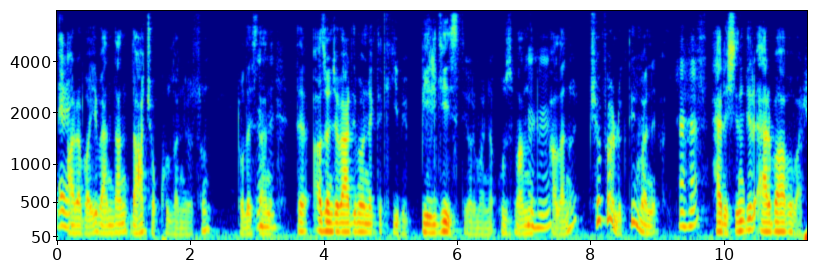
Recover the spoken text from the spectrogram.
Evet. arabayı benden daha çok kullanıyorsun. Dolayısıyla hani e, az önce verdiğim örnekteki gibi bilgi istiyorum hani uzmanlık alanı şoförlük değil mi hani Hı hı. her işin bir erbabı var.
